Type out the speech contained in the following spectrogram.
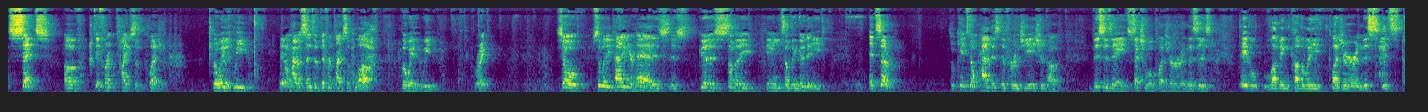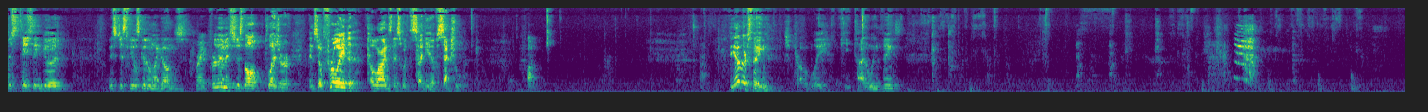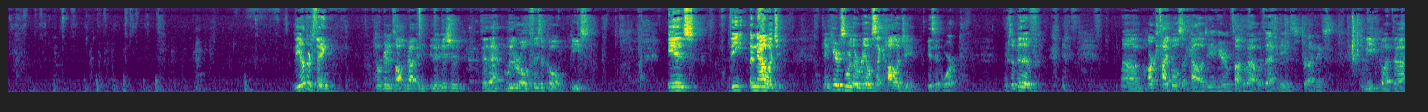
sense of different types of pleasure the way that we do. They don't have a sense of different types of love the way that we do, right? So somebody patting your head is as good as somebody giving you something good to eat, etc. So kids don't have this differentiation of this is a sexual pleasure and this is a loving, cuddly pleasure and this is just tasting good. This just feels good on my gums, right? For them, it's just all pleasure. And so Freud aligns this with this idea of sexual. Fine. The other thing, should probably keep titling things. The other thing we're going to talk about, in, in addition to that literal physical piece, is the analogy. And here's where the real psychology is at work. There's a bit of um, archetypal psychology in here. We'll talk about what that means probably next week. But uh,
